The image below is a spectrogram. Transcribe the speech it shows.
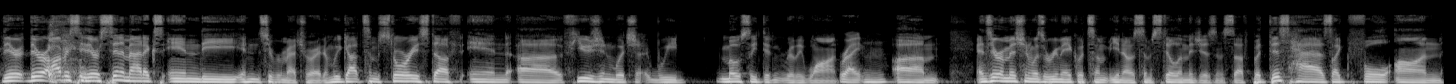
there there are obviously there are cinematics in the in Super Metroid, and we got some story stuff in uh, Fusion, which we mostly didn't really want. Right. Um, and Zero Mission was a remake with some, you know, some still images and stuff. But this has like full on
